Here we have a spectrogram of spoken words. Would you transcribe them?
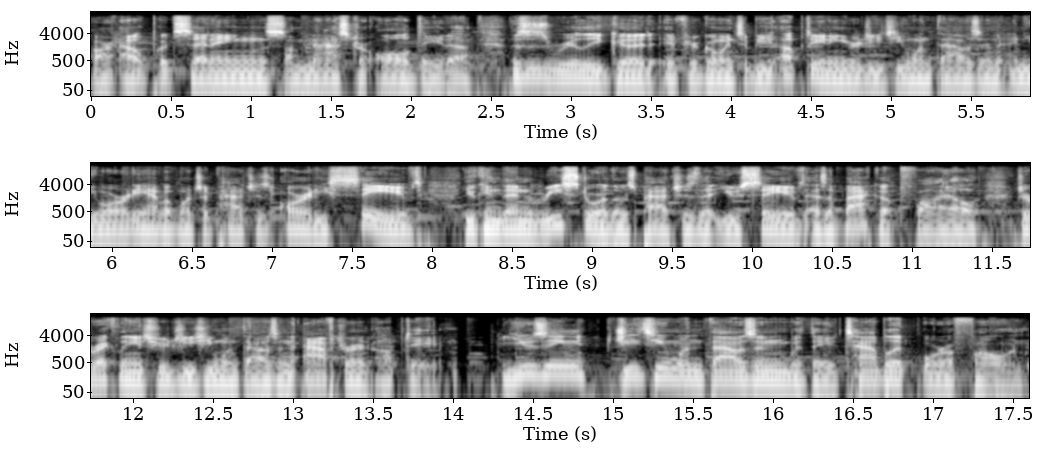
our output settings, a master all data. This is really good if you're going to be updating your GT1000 and you already have a bunch of patches already saved. You can then restore those patches that you saved as a backup file directly into your GT1000 after an update using GT1000 with a tablet or a phone.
